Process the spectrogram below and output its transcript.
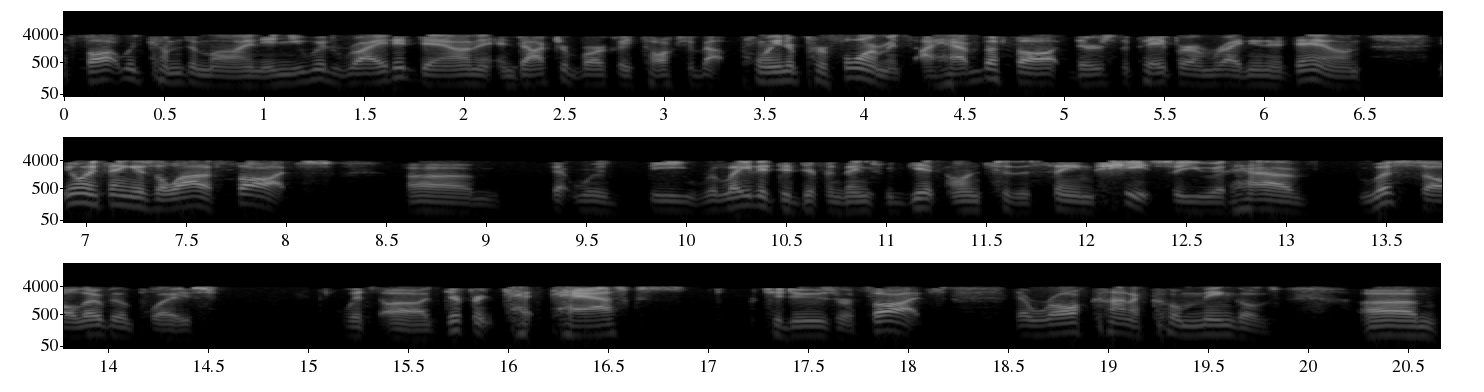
a thought would come to mind and you would write it down and Dr. Barkley talks about point of performance. I have the thought, there's the paper, I'm writing it down. The only thing is a lot of thoughts um, that would be related to different things would get onto the same sheet. So you would have lists all over the place with uh, different t- tasks, to-dos, or thoughts that were all kind of commingled. Um,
